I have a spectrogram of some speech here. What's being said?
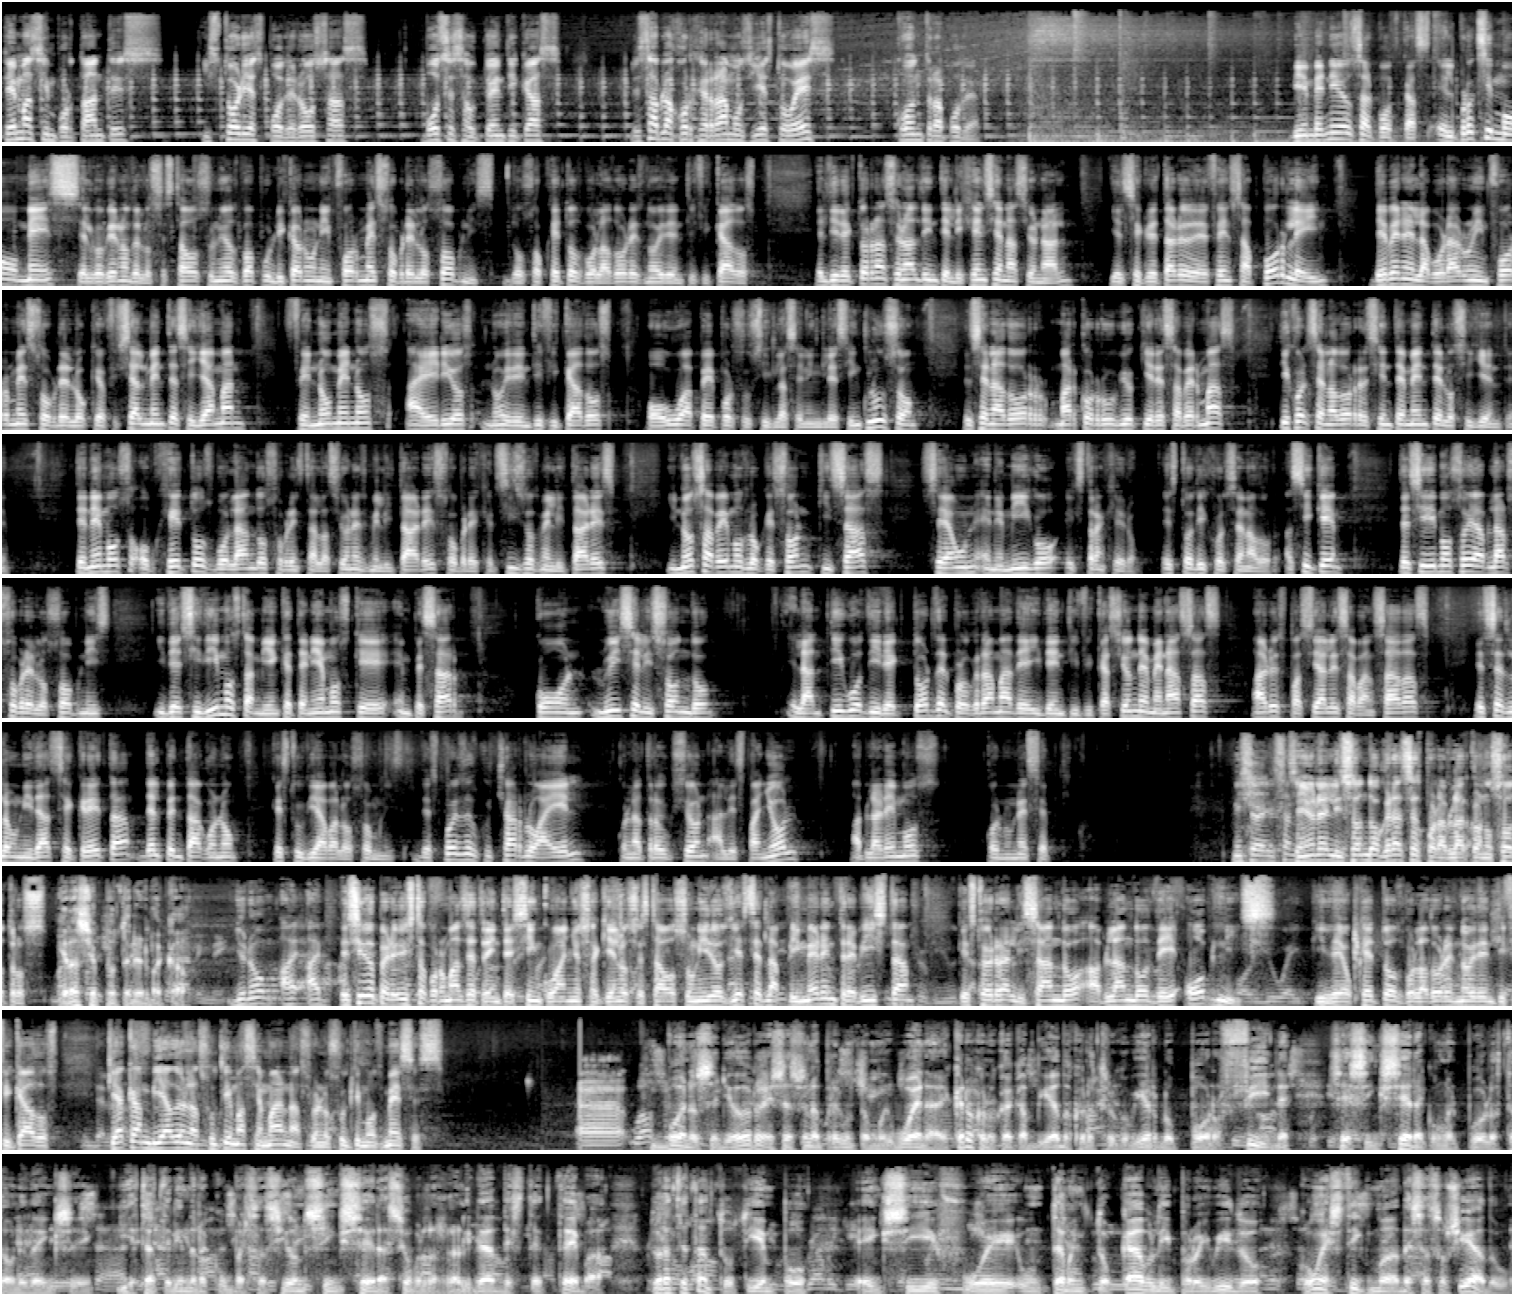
Temas importantes, historias poderosas, voces auténticas. Les habla Jorge Ramos y esto es Contrapoder. Bienvenidos al podcast. El próximo mes, el gobierno de los Estados Unidos va a publicar un informe sobre los ovnis, los objetos voladores no identificados. El director nacional de Inteligencia Nacional y el secretario de Defensa, por ley, deben elaborar un informe sobre lo que oficialmente se llaman fenómenos aéreos no identificados o UAP por sus siglas en inglés. Incluso el senador Marco Rubio quiere saber más. Dijo el senador recientemente lo siguiente. Tenemos objetos volando sobre instalaciones militares, sobre ejercicios militares, y no sabemos lo que son, quizás sea un enemigo extranjero. Esto dijo el senador. Así que decidimos hoy hablar sobre los ovnis y decidimos también que teníamos que empezar con Luis Elizondo, el antiguo director del programa de identificación de amenazas aeroespaciales avanzadas. Esa es la unidad secreta del Pentágono que estudiaba los ovnis. Después de escucharlo a él, con la traducción al español, hablaremos con un escéptico. Señor Elizondo, gracias por hablar con nosotros. Gracias por tenerme acá. He sido periodista por más de 35 años aquí en los Estados Unidos y esta es la primera entrevista que estoy realizando hablando de ovnis y de objetos voladores no identificados. ¿Qué ha cambiado en las últimas semanas o en los últimos meses? Bueno, señor, esa es una pregunta muy buena. Creo que lo que ha cambiado es que nuestro gobierno por fin se sincera con el pueblo estadounidense y está teniendo una conversación sincera sobre la realidad de este tema. Durante tanto tiempo, en sí fue un tema intocable y prohibido con estigma desasociado.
